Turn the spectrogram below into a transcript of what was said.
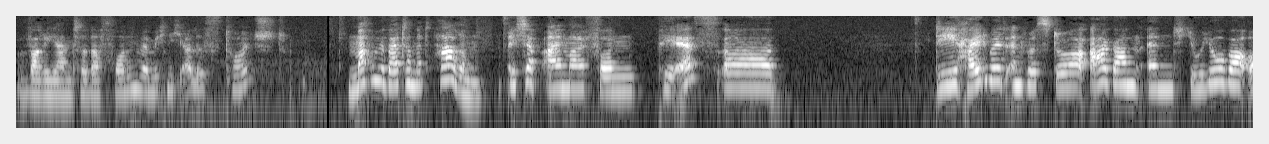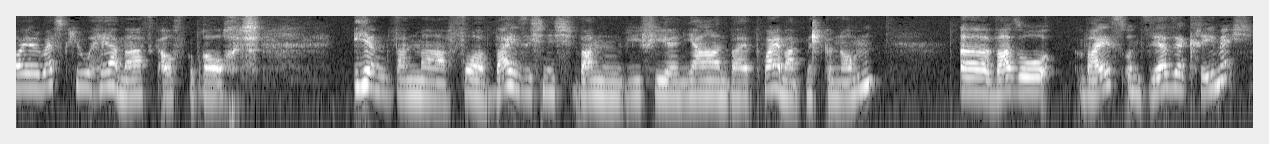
Variante davon, wenn mich nicht alles täuscht. Machen wir weiter mit Haaren. Ich habe einmal von PS äh, die Hydrate and Restore Argan and Jojoba Oil Rescue Hair Mask aufgebraucht. Irgendwann mal vor weiß ich nicht wann, wie vielen Jahren bei Primark mitgenommen. Äh, war so weiß und sehr, sehr cremig.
